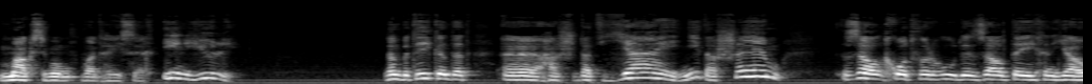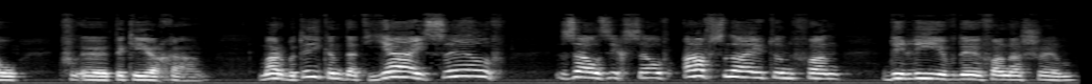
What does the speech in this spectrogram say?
maximum wat hij zegt, in juli dan betekent dat, uh, dat jij, niet Hashem, zal God verhoeden, zal tegen jou uh, tekeer gaan. Maar betekent dat jij zelf zal zichzelf afsluiten van de liefde van Hashem.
